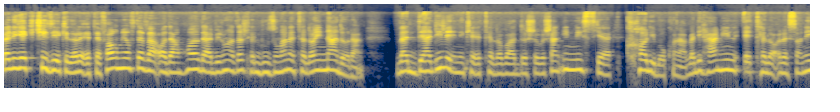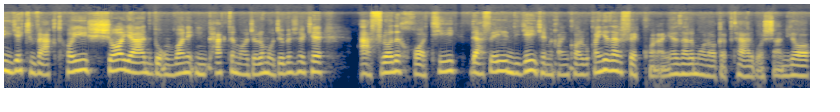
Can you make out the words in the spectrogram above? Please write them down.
ولی یک چیزیه که داره اتفاق میفته و آدم ها در بیرون ازش لزوما اطلاعی ندارن. و دلیل اینی که اطلاع باید داشته باشن این نیست که کاری بکنن ولی همین اطلاع رسانی یک وقتهایی شاید به عنوان ایمپکت ماجرا موجب بشه که افراد خاطی دفعه دیگه ای که می‌خوان این کار بکنن یه ذره فکر کنن یه ذره مراقب تر باشن یا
